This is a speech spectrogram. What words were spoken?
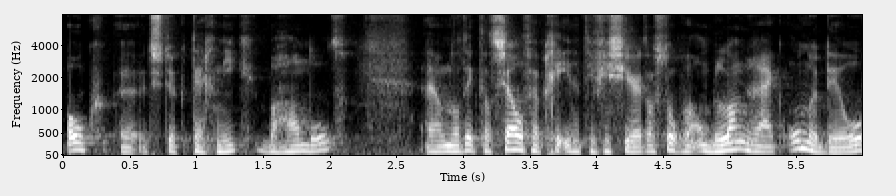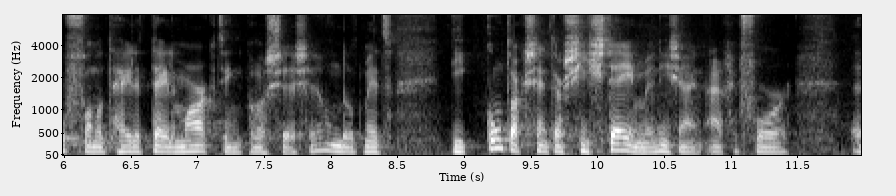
ook het stuk techniek behandeld. Eh, omdat ik dat zelf heb geïdentificeerd als toch wel een belangrijk onderdeel van het hele telemarketingproces. Hè? Omdat met die contactcenter systemen, die zijn eigenlijk voor eh,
